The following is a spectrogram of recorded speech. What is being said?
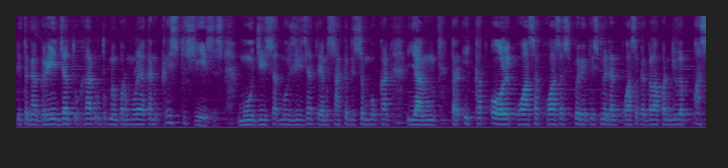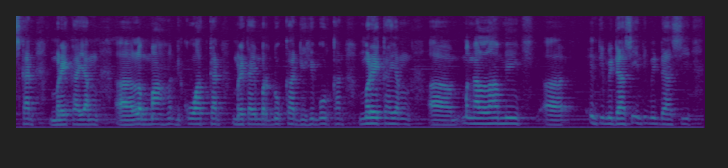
di tengah gereja Tuhan untuk mempermuliakan Kristus Yesus. Mujizat-mujizat yang sakit disembuhkan, yang terikat oleh kuasa-kuasa spiritisme dan kuasa kegelapan dilepaskan, mereka yang uh, lemah dikuatkan, mereka yang berduka dihiburkan, mereka yang uh, mengalami uh, intimidasi-intimidasi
